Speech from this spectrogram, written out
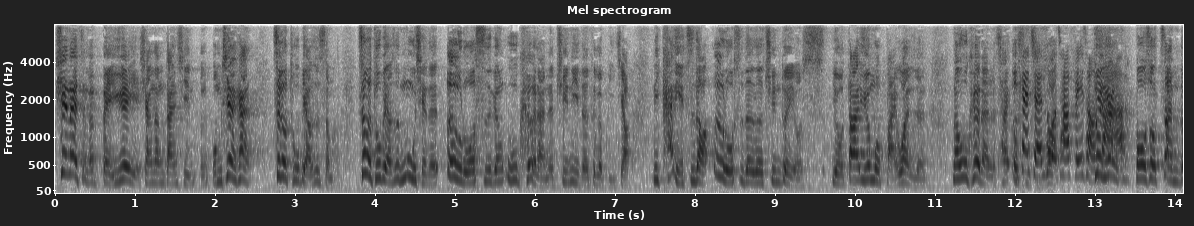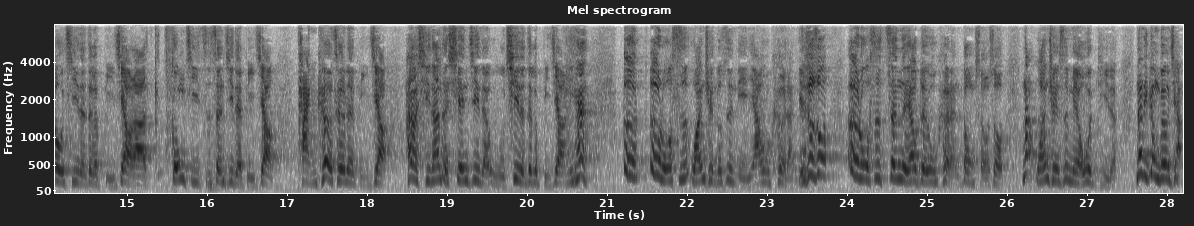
现在整个北约也相当担心。我们现在看这个图表是什么？这个图表是目前的俄罗斯跟乌克兰的军力的这个比较。你看也知道，俄罗斯的这个军队有有大约约莫百万人，那乌克兰的才二十。看起来落差非常大。对，包括说战斗机的这个比较啦，攻击直升机的比较，坦克车的比较，还有其他的先进的武器的这个比较。你看，俄俄罗斯完全都是碾压乌克兰，也就是说，俄罗斯真的要对乌克兰动手的时候，那完全是没有问题的。那你更不用讲，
